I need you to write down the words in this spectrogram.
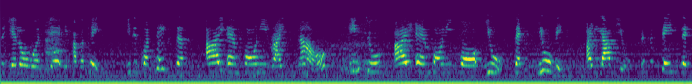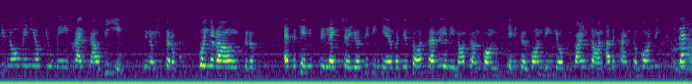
the yellow word there in uppercase. It is what takes the I am horny right now into I am horny for you. That's you bit. I love you. This is a state that you know many of you may right now be in. You know, you're sort of going around sort of at the chemistry lecture, you're sitting here, but your thoughts are really not on bond, chemical bonding, your mind's on other kinds of bonding. That's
